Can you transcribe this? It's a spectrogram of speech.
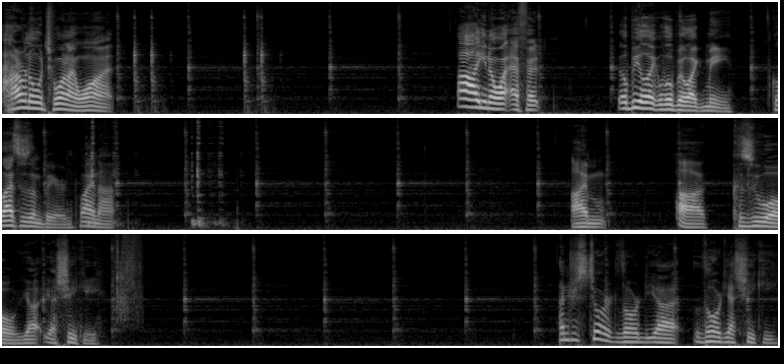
I don't know which one I want. Ah, you know what? F it. It'll be like a little bit like me. Glasses and beard. Why not? I'm uh Kazuo Yashiki. Understood, Lord Ya Lord Yashiki.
